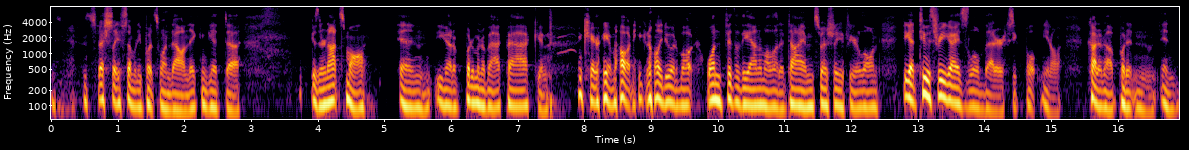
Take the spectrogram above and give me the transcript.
Especially if somebody puts one down, they can get because uh, they're not small and you got to put them in a backpack and carry them out. You can only do it about one fifth of the animal at a time, especially if you're alone. If you got two, three guys, it's a little better because you pull, you know, cut it up, put it in in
